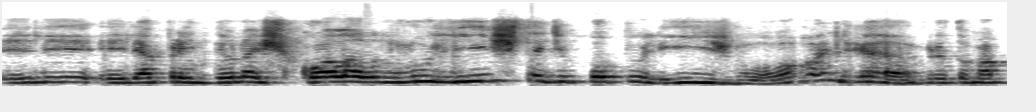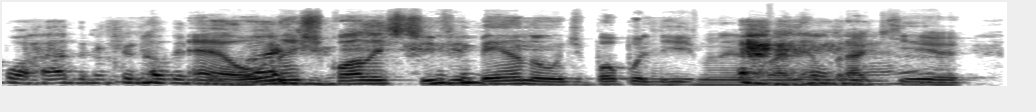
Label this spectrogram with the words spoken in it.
ele, ele aprendeu na escola lulista de populismo. Olha, para eu tomar porrada no final do episódio. É, ou na escola Steve Bannon de populismo, né? Vai lembrar que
